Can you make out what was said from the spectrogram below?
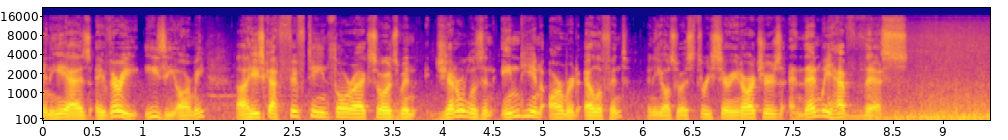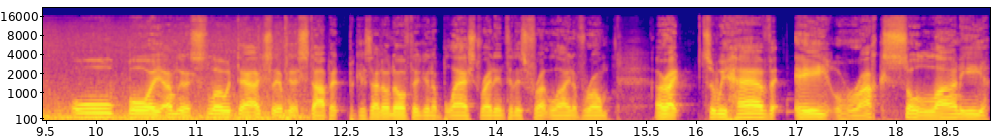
And he has a very easy army. Uh, he's got 15 thorax swordsmen. General is an Indian armored elephant, and he also has three Syrian archers. And then we have this. Oh boy, I'm going to slow it down. Actually, I'm going to stop it because I don't know if they're going to blast right into this front line of Rome. All right, so we have a Roxolani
